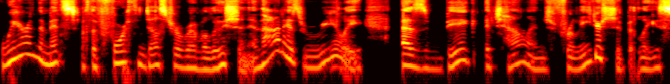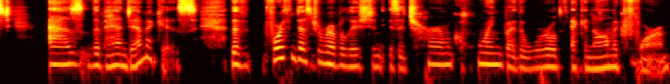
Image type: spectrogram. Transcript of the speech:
We're in the midst of the fourth industrial revolution, and that is really as big a challenge for leadership, at least, as the pandemic is. The fourth industrial revolution is a term coined by the World Economic Forum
